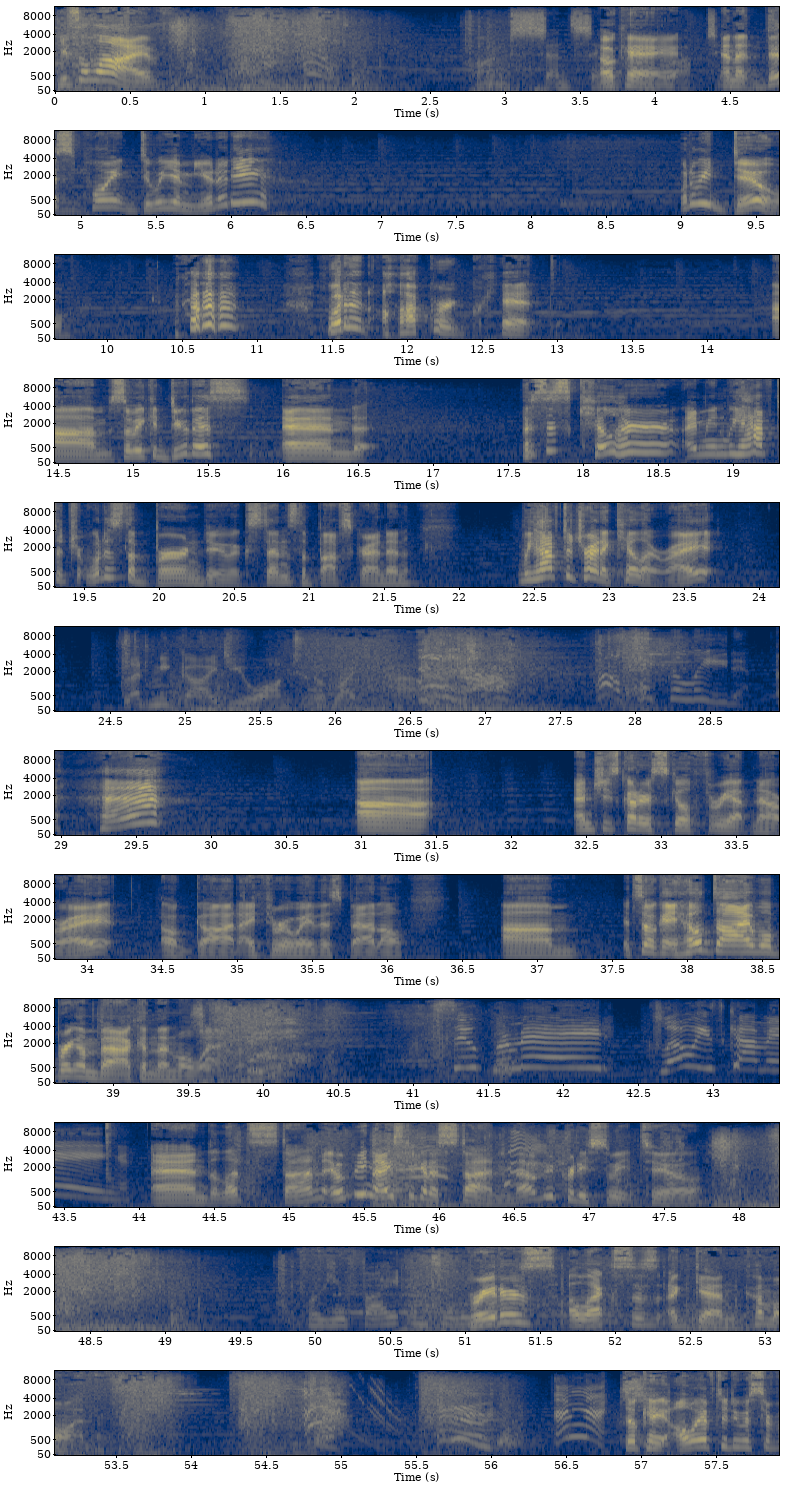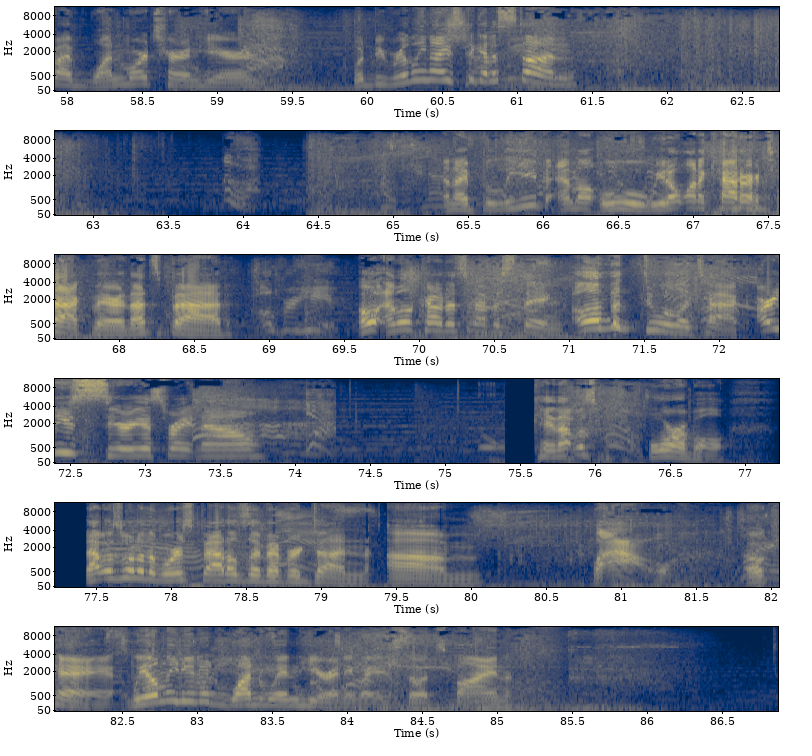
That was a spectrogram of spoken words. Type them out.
He's alive. I'm sensing. Okay. And at this point, do we immunity? What do we do? what an awkward hit. Um, so we can do this, and does this kill her? I mean, we have to. Tr- what does the burn do? Extends the buffs, Grandin. We have to try to kill her, right? Let me guide you onto the right path. I'll take the lead. Huh? Uh, and she's got her skill three up now, right? Oh God, I threw away this battle. Um, it's okay. He'll die. We'll bring him back, and then we'll win. And let's stun. It would be nice to get a stun. That would be pretty sweet too. Will you fight until we Graders, Alexis again. Come on. It's okay. All we have to do is survive one more turn here. Would be really nice to get a stun. And I believe Emma. Ooh, we don't want to counterattack there. That's bad. Over here. Oh, Emma Crow doesn't have his thing. Oh, the dual attack. Are you serious right now? Okay, that was horrible. That was one of the worst battles I've ever done. Um, wow. Okay, we only needed one win here anyways, so it's fine.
